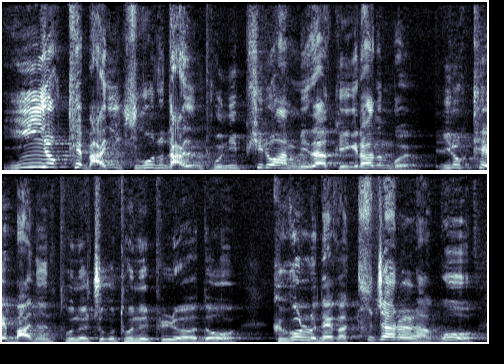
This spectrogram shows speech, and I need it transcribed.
이렇게 많이 주고도 나는 돈이 필요합니다. 그 얘기를 하는 거예요. 이렇게 많은 돈을 주고 돈을 빌려와도 그걸로 내가 투자를 하고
